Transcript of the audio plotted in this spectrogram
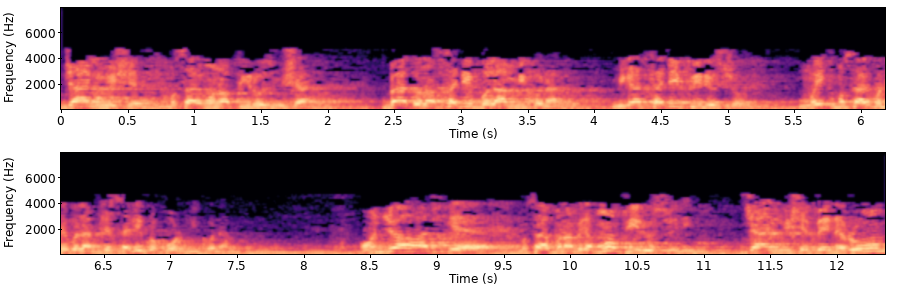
جنگ میشه مسلمان ها پیروز میشن. بعد اونا صلیب بلند می‌کنن. میگن صلیب پیروز شد. ما یک مسلمان بلند میشه صلیب رو خورد می‌کنن. اونجا هست که مسلمان ها میگن ما پیروز شدیم. جنگ میشه بین روم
